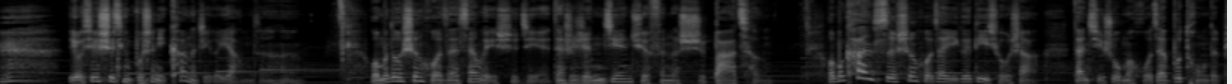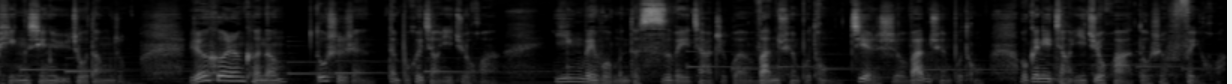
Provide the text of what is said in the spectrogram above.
有些事情不是你看的这个样子哈。我们都生活在三维世界，但是人间却分了十八层。我们看似生活在一个地球上，但其实我们活在不同的平行宇宙当中。人和人可能都是人，但不会讲一句话。因为我们的思维价值观完全不同，见识完全不同。我跟你讲一句话都是废话。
